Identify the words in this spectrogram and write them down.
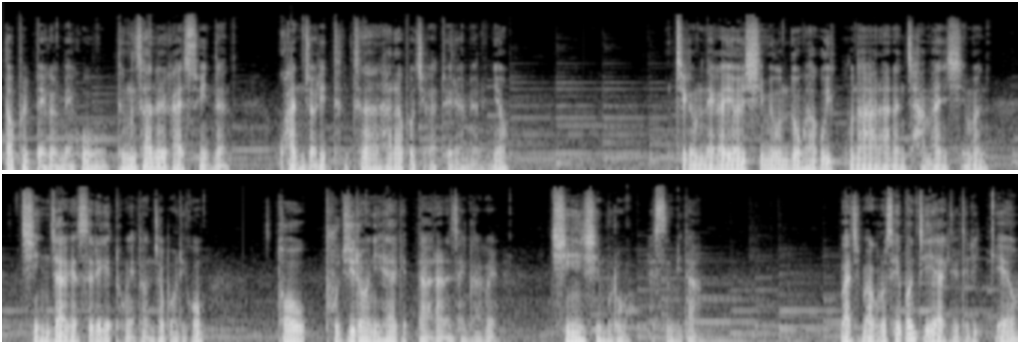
더플백을 메고 등산을 갈 수 있는 관절이 튼튼한 할아버지가 되려면요. 지금 내가 열심히 운동하고 있구나라는 자만심은 진작에 쓰레기통에 던져버리고 더욱 부지런히 해야겠다라는 생각을 진심으로 했습니다. 마지막으로 세 번째 이야기를 드릴게요.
